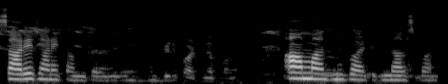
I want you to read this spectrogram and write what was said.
ਸਾਰੇ ਜਾਣੇ ਕੰਮ ਕਰਾਂਗੇ। ਕਿਹੜੀ ਪਾਰਟੀ ਨਾਲ ਸੰਬੰਧ? ਆਮ ਆਦਮੀ ਪਾਰਟੀ ਦੇ ਨਾਲ ਸੰਬੰਧ।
